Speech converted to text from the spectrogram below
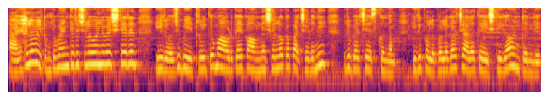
Hi hello welcome to my తిరుచులు ఓన్లీ వెజిటేరియన్. ఈరోజు బీట్రూట్ మామిడికాయ కాంబినేషన్లో ఒక పచ్చడిని ప్రిపేర్ చేసుకుందాం. ఇది పుల్ల పుల్లగా చాలా టేస్టీగా ఉంటుంది.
